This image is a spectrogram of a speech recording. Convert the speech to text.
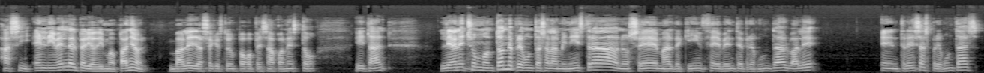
así, el nivel del periodismo español, ¿vale? Ya sé que estoy un poco pesado con esto y tal. Le han hecho un montón de preguntas a la ministra, no sé, más de 15, 20 preguntas, ¿vale? Entre esas preguntas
